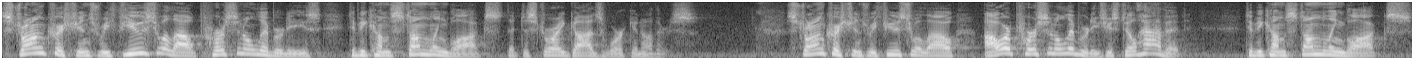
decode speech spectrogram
strong Christians refuse to allow personal liberties to become stumbling blocks that destroy God's work in others. Strong Christians refuse to allow our personal liberties, you still have it, to become stumbling blocks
